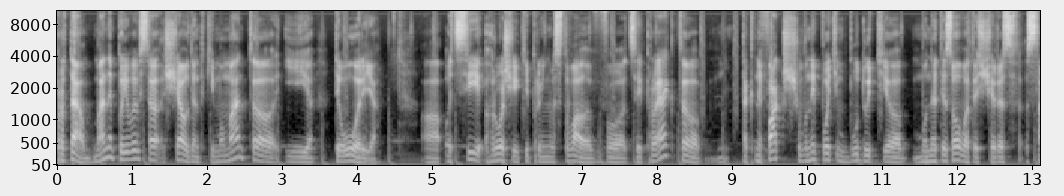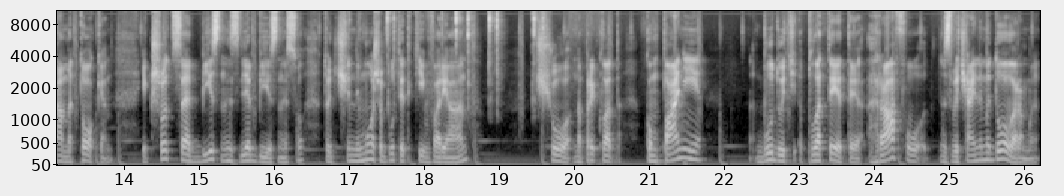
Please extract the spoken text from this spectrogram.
Проте, в мене появився ще один такий момент е, і теорія. Оці гроші, які проінвестували в цей проект, е, так не факт, що вони потім будуть е, монетизовуватись через саме токен. Якщо це бізнес для бізнесу, то чи не може бути такий варіант? Що, наприклад, компанії будуть платити графу звичайними доларами.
